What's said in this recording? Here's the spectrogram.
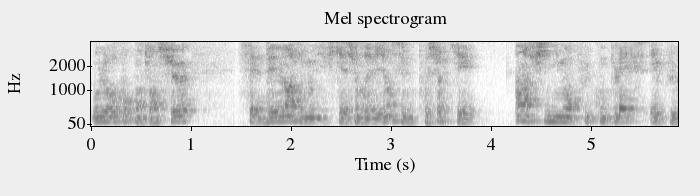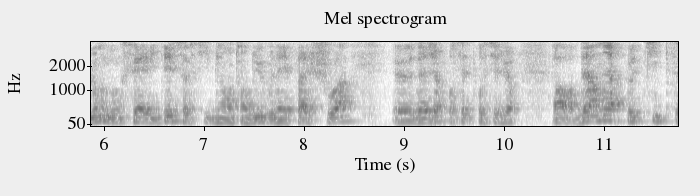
ou le recours contentieux. Cette démarche de modification de révision, c'est une procédure qui est infiniment plus complexe et plus longue, donc c'est à éviter, sauf si bien entendu vous n'avez pas le choix euh, d'agir pour cette procédure. Alors dernière petite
